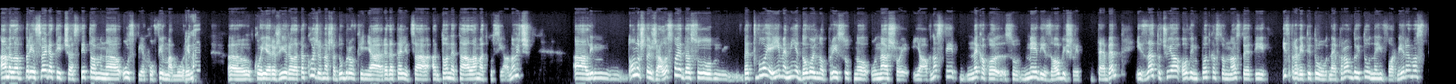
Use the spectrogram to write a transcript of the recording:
Amela, prije svega ti čestitam na uspjehu filma Murina, e, koji je režirala također naša Dubrovkinja, redateljica Antoneta Alamat Kusjanović. Ali ono što je žalosno je da su da tvoje ime nije dovoljno prisutno u našoj javnosti, nekako su mediji zaobišli tebe i zato ću ja ovim podcastom nastojati ispraviti tu nepravdu i tu neinformiranost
